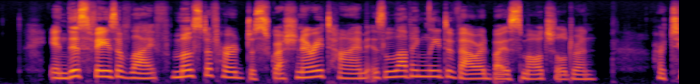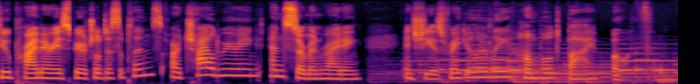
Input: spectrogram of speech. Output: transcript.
In this phase of life, most of her discretionary time is lovingly devoured by small children. Her two primary spiritual disciplines are child rearing and sermon writing, and she is regularly humbled by both.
